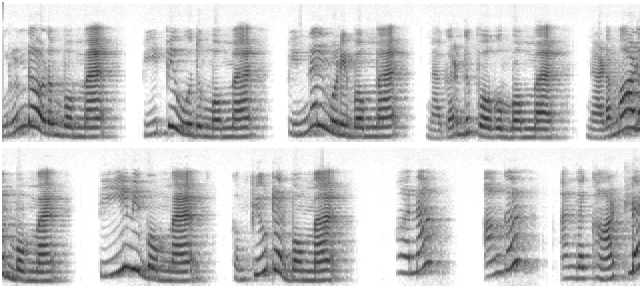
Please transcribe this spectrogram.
உருண்டோடும் பொம்மை பிபி ஊதும் பொம்மை பின்னல் முடி பொம்மை நகர்ந்து போகும் பொம்மை நடமாடும் பொம்மை டிவி பொம்மை கம்ப்யூட்டர் பொம்மை. ஆனால் அங்கே அந்த காட்டில்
